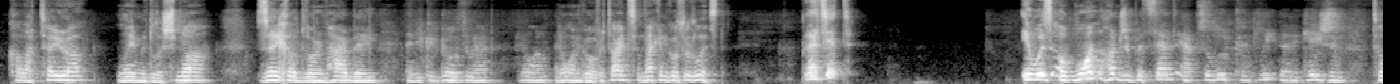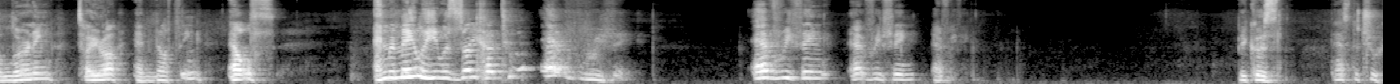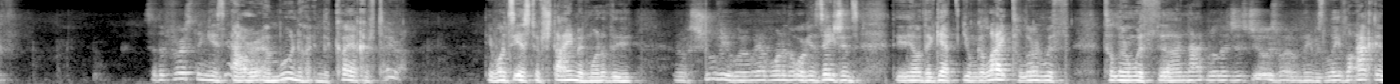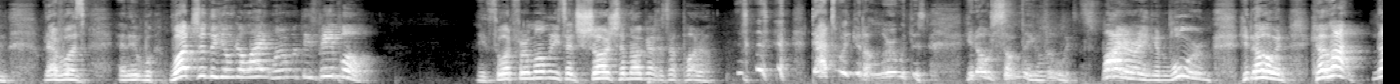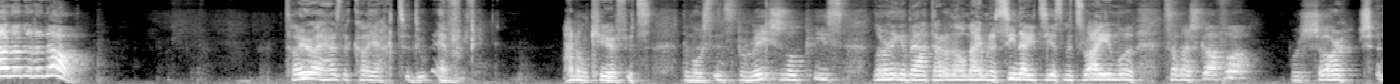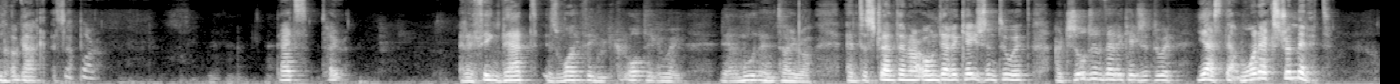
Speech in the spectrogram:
Kol Torah, Leimed Lashma, Zeichel Dvorim Harbe, and you could go through. I don't, want, I don't want to go over time, so I'm not going to go through the list. But that's it. It was a 100% absolute complete dedication to learning Torah and nothing else. And Mamela, he was Zaycha to everything. Everything, everything, everything. Because that's the truth. So the first thing is our amuna in the kayak of Torah. They once asked of Steinman, one of the Shuvi, we have one of the organizations, they, you know, they get light to learn with, to learn with uh, not religious Jews, whatever name was Lev whatever was. And it, what should the light learn with these people? He thought for a moment, he said, Shor Shenagach. That's what you're going to learn with this. You know, something a little inspiring and warm, you know, and come on. No, no, no, no, no. Torah has the kayak to do everything. I don't care if it's the most inspirational piece, learning about, I don't know, Maimon Mitzrayim, uh, or Samashkafa, or. That's Torah. And I think that is one thing we could all take away the Amun and Torah. And to strengthen our own dedication to it, our children's dedication to it, yes, that one extra minute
